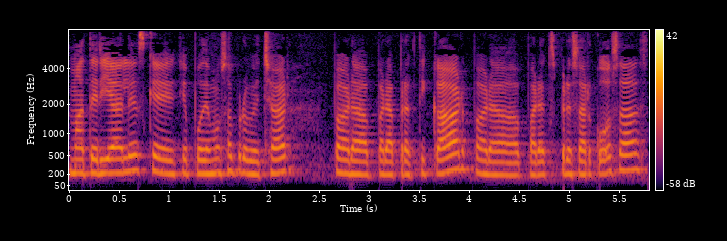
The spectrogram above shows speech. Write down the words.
materiales que, que podemos aprovechar para, para practicar, para, para expresar cosas,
